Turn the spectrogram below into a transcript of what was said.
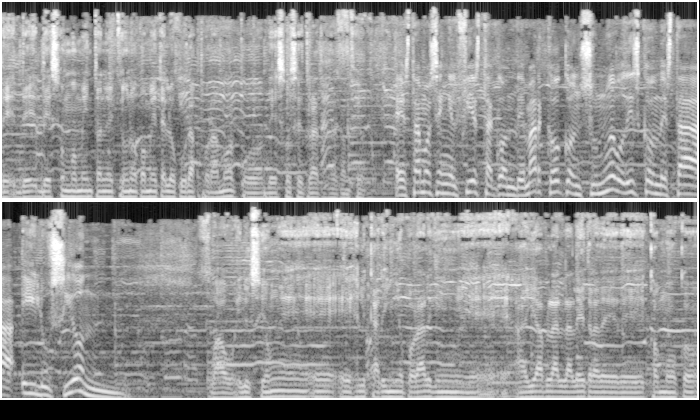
De, de- de esos momentos en el que uno comete locuras por amor, pues de eso se trata la canción. Estamos en el Fiesta con De Marco con su nuevo disco donde está Ilusión. Wow, ilusión es, es- es el cariño por alguien. eh, ahí habla la letra de, de cómo, co-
